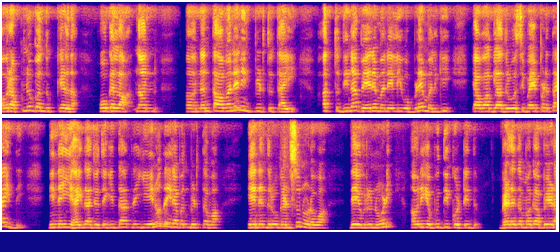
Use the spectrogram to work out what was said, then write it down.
ಅವರ ಅಪ್ಪನೂ ಬಂದು ಕೇಳ್ದ. ಹೋಗಲ್ಲ, ನಾನ್ ನನ್ ತಾವನೇ ನಿಂತು ಬಿಡ್ತು ತಾಯಿ. ಹತ್ತು ದಿನ ಬೇರೆ ಮನೆಯಲ್ಲಿ ಒಬ್ಳೆ ಮಲಗಿ ಯಾವಾಗ್ಲಾದ್ರೂ ಒಸಿ ಭಯಪಡ್ತಾ ಇದ್ದಿ. ನಿನ್ನೆ ಈ ಹೈದ ಜೊತೆಗಿದ್ದ ಅಂದ್ರೆ ಏನೋ ಧೈರ್ಯ ಬಂದ್ಬಿಡ್ತವ. ಏನೆಂದ್ರು ಗಂಡಸು ನೋಡವ ದೇವ್ರು ನೋಡಿ ಅವನಿಗೆ ಬುದ್ಧಿ ಕೊಟ್ಟಿದ್ದು. ಬೆಳೆದ ಮಗ ಬೇಡ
